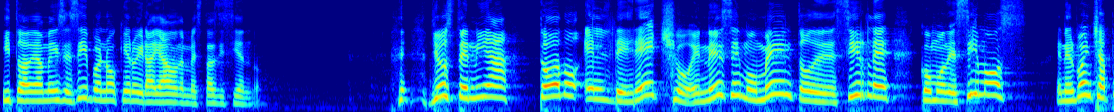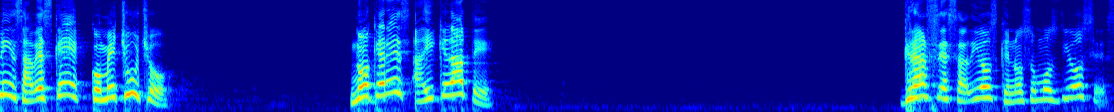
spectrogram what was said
y todavía me dice, sí, pues no quiero ir allá donde me estás diciendo. Dios tenía todo el derecho en ese momento de decirle, como decimos en el buen chapín, ¿sabes qué? Come chucho. ¿No querés? Ahí quédate. Gracias a Dios que no somos dioses.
